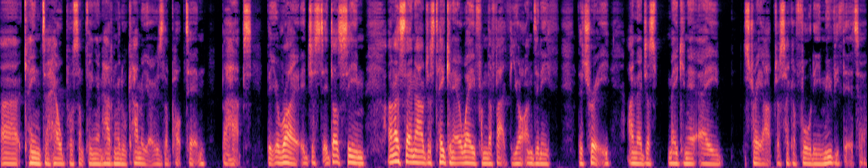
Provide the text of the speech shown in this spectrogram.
uh, came to help or something and had little cameos that popped in, perhaps. But you're right. It just it does seem unless they're now just taking it away from the fact that you're underneath the tree and they're just making it a straight up just like a 4D movie theater,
